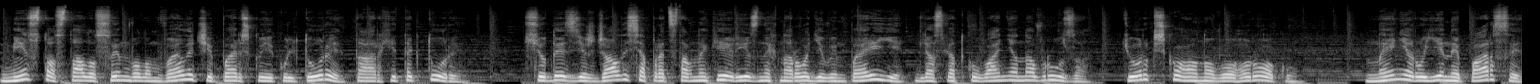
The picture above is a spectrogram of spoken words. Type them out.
Місто стало символом величі перської культури та архітектури. Сюди з'їжджалися представники різних народів імперії для святкування Навруза тюркського Нового року. Нині руїни Парси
